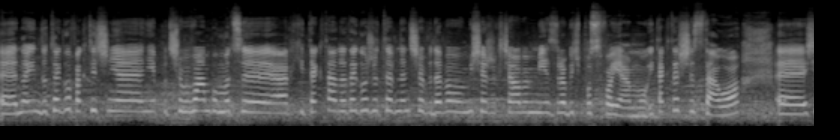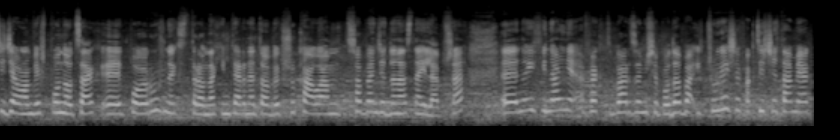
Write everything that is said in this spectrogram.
E, no i do tego faktycznie nie potrzebowałam pomocy architekta, dlatego że te wnętrze wydawało mi się, że chciałabym je zrobić po swojemu i tak też się stało. E, siedziałam, wiesz, po nocach, po różnych stronach internetowych, szukałam, co będzie dla nas najlepsze. No i finalnie efekt bardzo mi się podoba i czuję się faktycznie tam jak,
